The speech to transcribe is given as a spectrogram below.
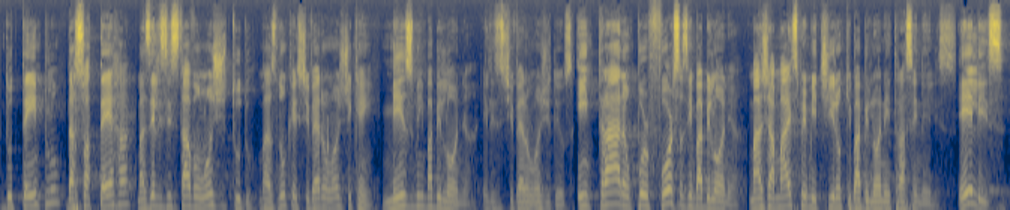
do templo, da sua terra, mas eles estavam longe de tudo, mas nunca estiveram longe de quem? Mesmo em Babilônia, eles estiveram longe de Deus. Entraram por forças em Babilônia, mas jamais permitiram que Babilônia entrasse neles. Eles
